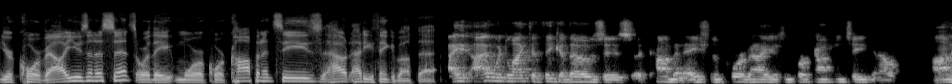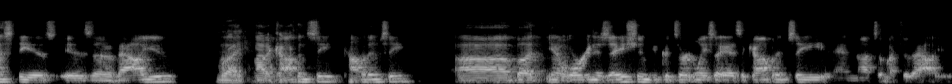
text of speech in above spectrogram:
your core values in a sense, or are they more core competencies? How how do you think about that? I, I would like to think of those as a combination of core values and core competencies. You know, honesty is is a value, uh, Right. not a competency. Competency, uh, but you know, organization you could certainly say as a competency and not so much a value.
